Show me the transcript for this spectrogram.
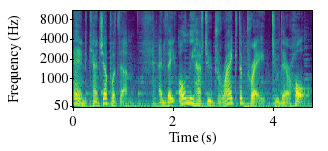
and catch up with them, and they only have to drag the prey to their hole.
